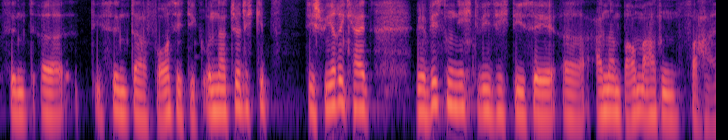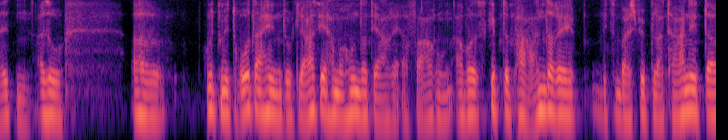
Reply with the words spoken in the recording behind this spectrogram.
sind, die sind da vorsichtig. Und natürlich gibt es die Schwierigkeit, wir wissen nicht, wie sich diese äh, anderen Baumarten verhalten. Also äh, Gut, mit Rodahin und Douglasie haben wir 100 Jahre Erfahrung, aber es gibt ein paar andere, wie zum Beispiel Platani, da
